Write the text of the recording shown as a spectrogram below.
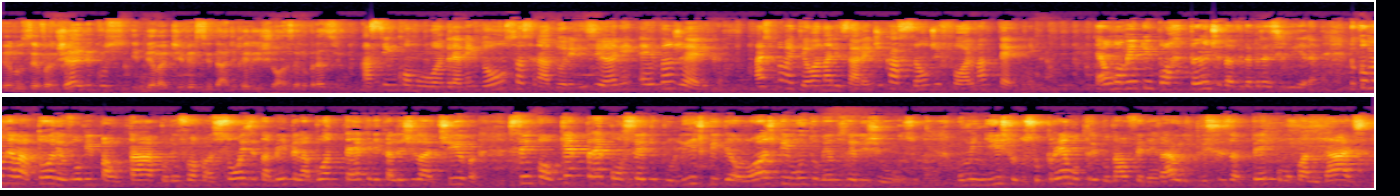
pelos evangélicos e pela diversidade religiosa no Brasil. Assim como o André Mendonça, a senadora Elisiane é evangélica, mas prometeu analisar a indicação de forma técnica. É um momento importante da vida brasileira. E como relator, eu vou me pautar por informações e também pela boa técnica legislativa, sem qualquer preconceito político, ideológico e muito menos religioso. O ministro do Supremo Tribunal Federal ele precisa ter como qualidades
